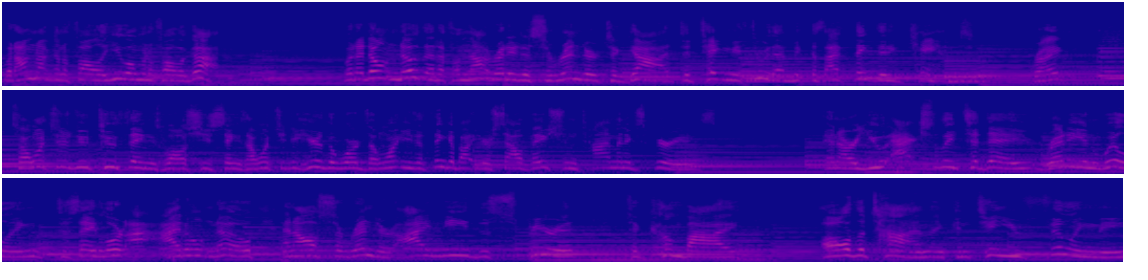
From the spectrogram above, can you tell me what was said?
But i'm not going to follow you i'm going to follow god. But i don't know that if i'm not ready to surrender to god to take me through that because i think that he can't right? So i want you to do two things while she sings. I want you to hear the words. I want you to think about your salvation time and experience And are you actually today ready and willing to say, Lord, I, I don't know, and I'll surrender? I need the Spirit to come by all the time and continue filling me,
